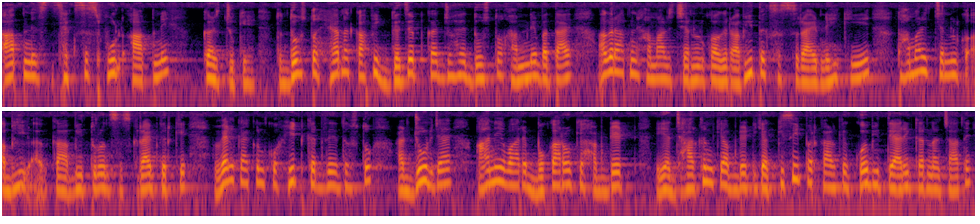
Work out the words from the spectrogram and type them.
आपने सक्सेसफुल आपने कर चुके हैं। तो दोस्तों, है ना, काफ़ी गजब का जो है दोस्तों हमने बताया। अगर आपने हमारे चैनल को अगर अभी तक सब्सक्राइब नहीं किए तो हमारे चैनल को अभी, का अभी तुरंत सब्सक्राइब करके वेल आइकन को हिट कर दे दोस्तों। और जुड़ जाए, आने वाले बोकारो के अपडेट या झारखंड के अपडेट या किसी प्रकार के कोई भी तैयारी करना चाहते हैं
